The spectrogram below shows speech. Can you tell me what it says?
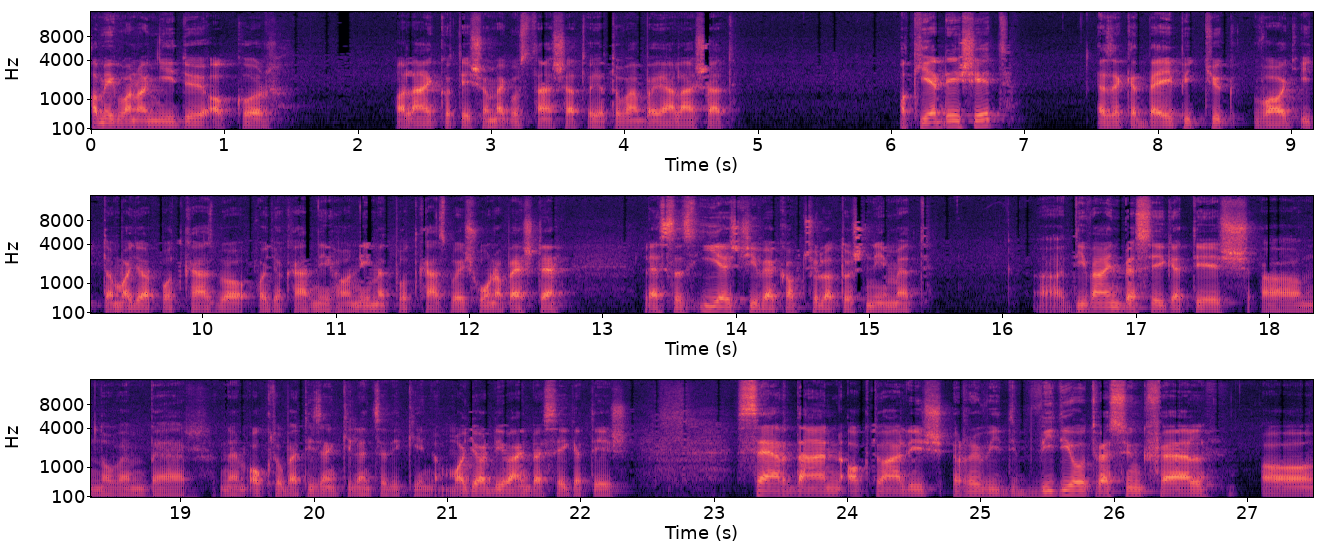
ha még van annyi idő, akkor a lájkot és a megosztását, vagy a továbbajánlását. A kérdését, ezeket beépítjük, vagy itt a magyar podcastba, vagy akár néha a német podcastba, és hónap este lesz az ESG-vel kapcsolatos német a divány beszélgetés, a november, nem, október 19-én a magyar divány beszélgetés. Szerdán aktuális rövid videót veszünk fel a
